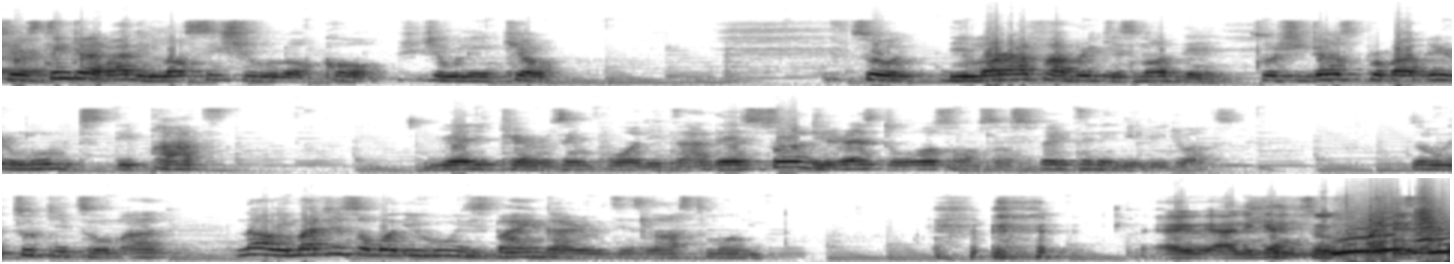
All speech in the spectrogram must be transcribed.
she was uh, thinking about the losses she will occur, she will incur. So the moral fabric is not there. So she just probably removed the part where the kerosene poured it and then sold the rest to us unsuspecting individuals. So we took it home and now imagine somebody who is buying gari with his last money. eh, and it gets to. You eat, you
